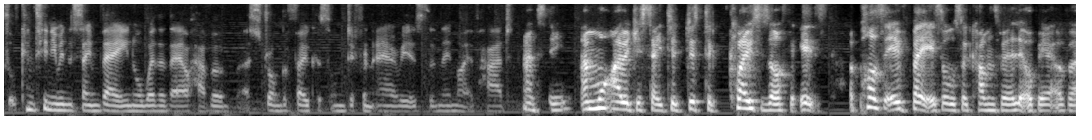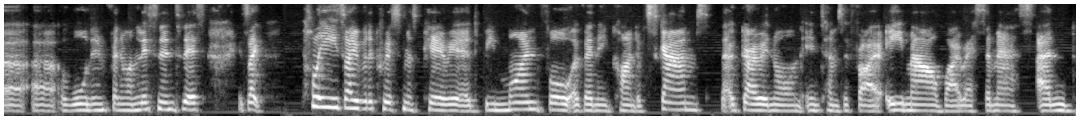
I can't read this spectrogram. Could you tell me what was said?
sort of continue in the same vein, or whether they'll have a, a stronger focus on different areas than they might have had. Absolutely. And what I would just say to just to close this off, it's a positive, but it also comes with a little bit of a, a, a warning for anyone listening to this. It's like, please, over the Christmas period, be mindful of any kind of scams that are going on in terms of via email, via SMS. And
